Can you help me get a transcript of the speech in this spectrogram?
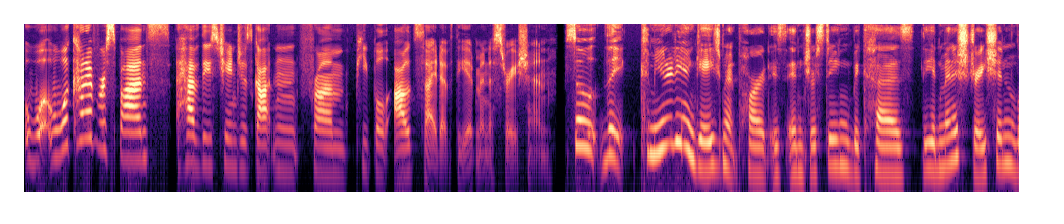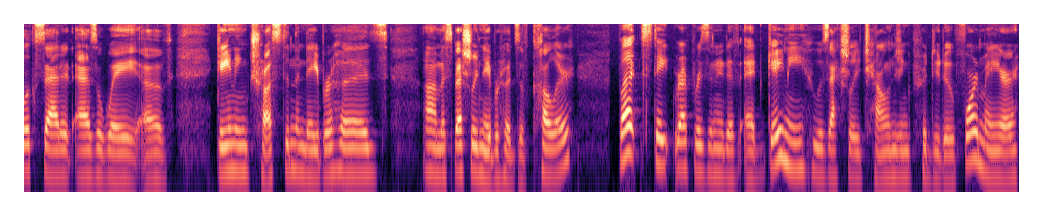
What, kind of response have these changes gotten from people outside of the administration? So, the community engagement part is interesting because the administration looks at it as a way of gaining trust in the neighborhoods, um, especially neighborhoods of color. But State Representative Ed Gainey, who is actually challenging Peduto for mayor,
